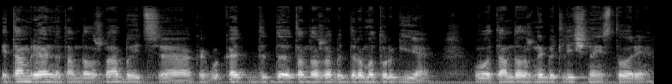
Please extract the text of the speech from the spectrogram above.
и там реально там должна быть, э, как бы, там должна быть драматургия, вот, там должны быть личные истории,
